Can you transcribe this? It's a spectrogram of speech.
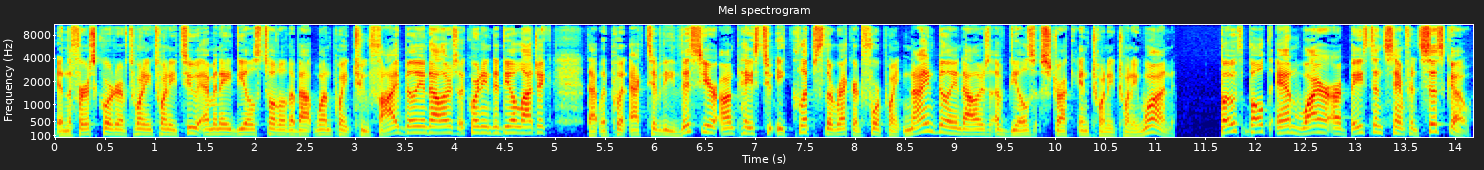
In the first quarter of 2022, M&A deals totaled about $1.25 billion, according to Dealogic. That would put activity this year on pace to eclipse the record $4.9 billion of deals struck in 2021. Both Bolt and Wyre are based in San Francisco.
